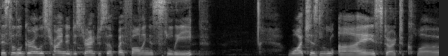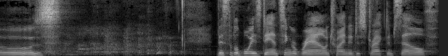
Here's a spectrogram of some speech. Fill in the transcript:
this little girl is trying to distract herself by falling asleep. Watch his little eyes start to close. this little boy is dancing around, trying to distract himself.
